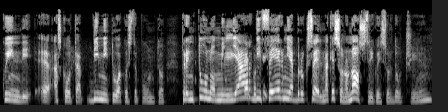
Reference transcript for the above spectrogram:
Quindi, eh, ascolta, dimmi tu a questo punto, 31 miliardi ecco, sì. fermi a Bruxelles, ma che sono nostri quei solducci?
